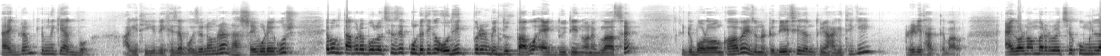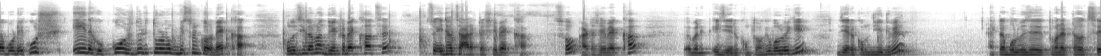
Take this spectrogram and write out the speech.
ডায়াগ্রাম কেমনি কি আঁকবো? আগে থেকে দেখে যাব, ওই জন্য আমরা রাজশাহী বোর্ড একুশ। এবং তারপরে বলেছে যে, কোনটা থেকে অধিক পরিমাণ বিদ্যুৎ পাবো? এক, দুই, তিন অনেকগুলো আছে। একটু বড় অঙ্ক হবে, এই জন্য একটু দিয়েছি, যেন তুমি আগে থেকেই রেডি থাকতে পারো। এগারো নম্বরে রয়েছে কুমিল্লা বোর্ড একুশ। এই দেখো, কোষ দুটি তুলনামূলক বিশ্লেষণ করো, ব্যাখ্যা। বলেছিলাম না দুই একটা ব্যাখ্যা আছে। সো এটা হচ্ছে আরেকটা সেই ব্যাখ্যা। সো আরেকটা সেই ব্যাখ্যা। মানে এই যে এরকম তোমাকে বলবে কি? যে এরকম দিয়ে দিবে। একটা বলবে যে তোমার একটা হচ্ছে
